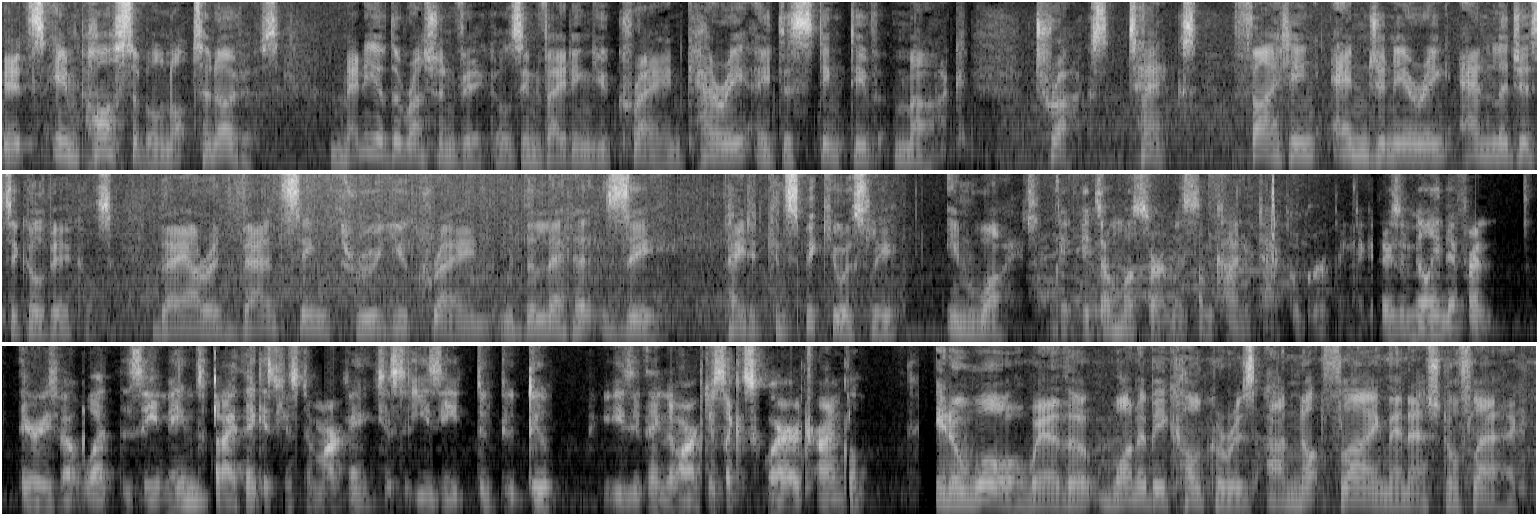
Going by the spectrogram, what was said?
It's impossible not to notice. Many of the Russian vehicles invading Ukraine carry a distinctive mark trucks, tanks, fighting, engineering, and logistical vehicles. They are advancing through Ukraine with the letter Z, painted conspicuously in white. It's almost certainly some kind of tactical grouping. There's a million different theories about what the Z means, but I think it's just a marking, just easy doop doop doop, easy thing to mark, just like a square or triangle. In a war where the wannabe conquerors are not flying their national flag,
